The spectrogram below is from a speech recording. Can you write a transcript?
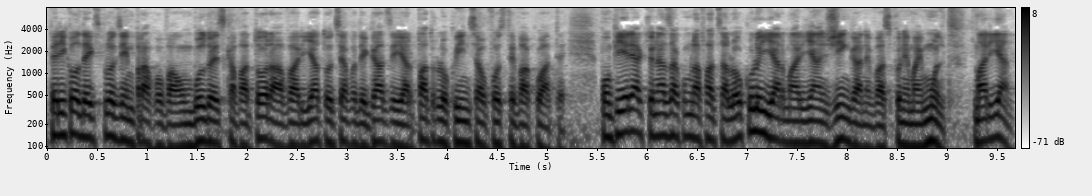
Pericol de explozie în Prahova. Un buldo excavator a avariat o țeavă de gaze, iar patru locuințe au fost evacuate. Pompierii acționează acum la fața locului, iar Marian Jinga ne va spune mai mult. Marian.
